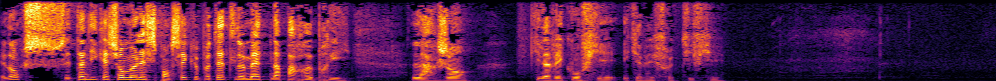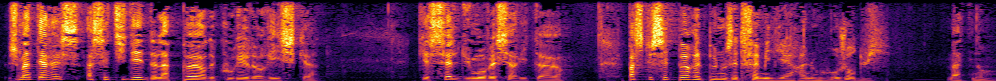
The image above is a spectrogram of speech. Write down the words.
Et donc cette indication me laisse penser que peut-être le maître n'a pas repris l'argent qu'il avait confié et qui avait fructifié. Je m'intéresse à cette idée de la peur de courir le risque, qui est celle du mauvais serviteur, parce que cette peur, elle peut nous être familière à nous, aujourd'hui, maintenant.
